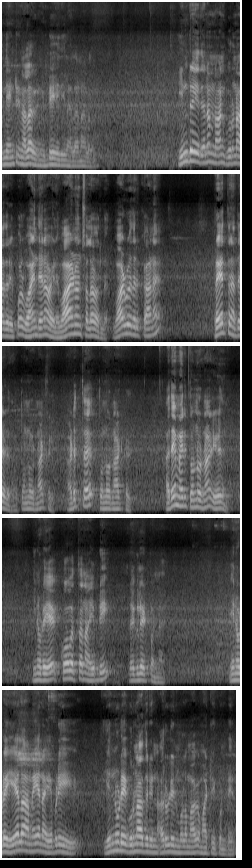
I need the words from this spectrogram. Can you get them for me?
இந்த என்ட்ரி நல்லா இருக்குங்க இப்படியே எழுதிக்கலாம் இல்லைனாலும் இன்றைய தினம் நான் குருநாதரை போல் வாழ்ந்தேனா வாழல வாழணும்னு சொல்ல வரல. வாழ்வதற்கான பிரயத்தனத்தை எடுங்க. தொண்ணூறு நாட்கள். அடுத்த தொண்ணூறு நாட்கள். அதே மாதிரி தொண்ணூறு நாள் எழுதுங்க. என்னுடைய கோபத்தை நான் எப்படி ரெகுலேட் பண்ணேன்? என்னுடைய இயலாமையை நான் எப்படி என்னுடைய குருநாதரின் அருளின் மூலமாக மாற்றிக்கொண்டேன்?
